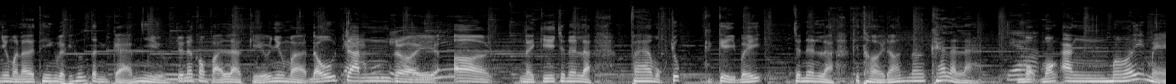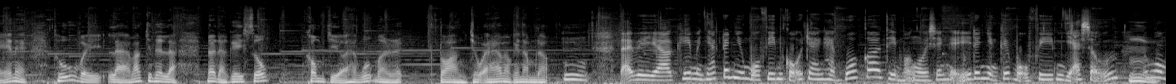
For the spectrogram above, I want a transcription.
nhưng mà nó là thiên về cái hướng tình cảm nhiều, chứ nó không phải là kiểu như mà đấu tranh thị rồi ờ này kia cho nên là pha một chút cái kỳ bí cho nên là cái thời đó nó khá là lạ Yeah. một món ăn mới mẻ nè thú vị lạ mắt cho nên là nó đã gây sốt không chỉ ở Hàn Quốc mà toàn châu Á vào cái năm đó Ừ, tại vì à, khi mà nhắc đến những bộ phim cổ trang Hàn Quốc á, thì mọi người sẽ nghĩ đến những cái bộ phim giả sử Ừ. đúng không?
